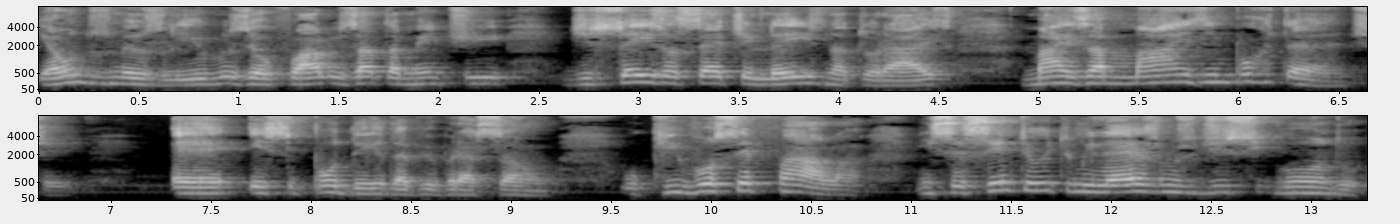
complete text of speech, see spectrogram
que é um dos meus livros, eu falo exatamente de seis a sete leis naturais, mas a mais importante é esse poder da vibração. O que você fala em 68 milésimos de segundo,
